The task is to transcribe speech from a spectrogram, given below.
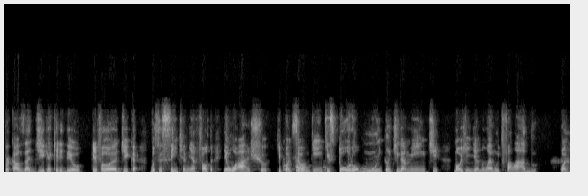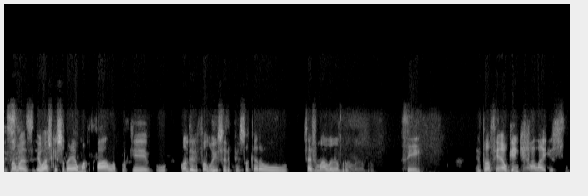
por causa da dica que ele deu. Que ele falou a dica, você sente a minha falta? Eu acho que pode ser Então. alguém que estourou muito antigamente, mas hoje em dia não é muito falado. Pode Não, ser. mas eu acho que isso daí é uma fala, porque o... quando ele falou isso, ele pensou que era o Sérgio Malandro. Sim. Então, assim, é alguém que fala isso.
